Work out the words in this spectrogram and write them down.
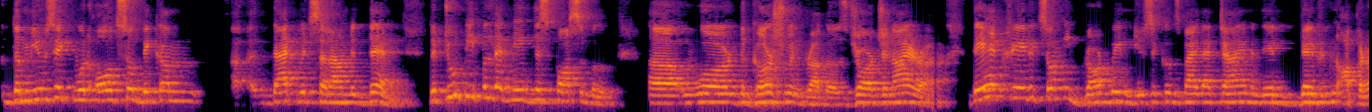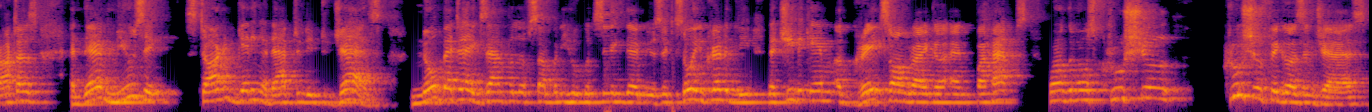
the music would also become uh, that which surrounded them. The two people that made this possible uh, were the Gershwin brothers, George and Ira. They had created so many Broadway musicals by that time, and they they'd written operettas, and their music started getting adapted into jazz. No better example of somebody who could sing their music so incredibly that she became a great songwriter and perhaps one of the most crucial crucial figures in jazz,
